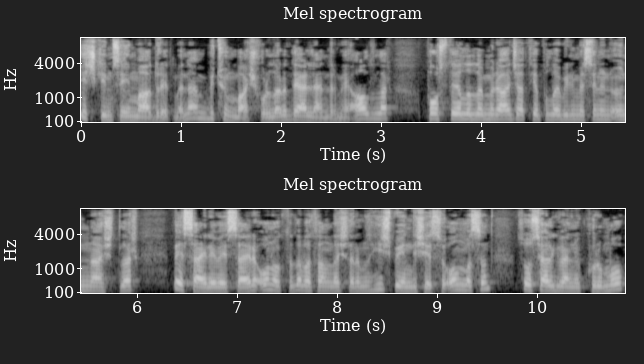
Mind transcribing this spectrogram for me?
hiç kimseyi mağdur etmeden bütün başvuruları değerlendirmeye aldılar. Posta yoluyla müracaat yapılabilmesinin önünü açtılar vesaire vesaire. O noktada vatandaşlarımızın hiçbir endişesi olmasın. Sosyal Güvenlik Kurumu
